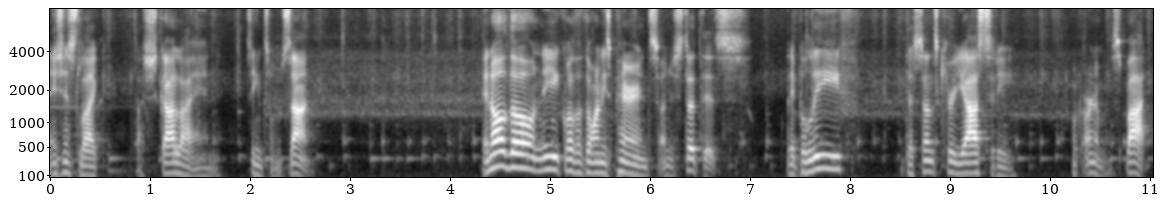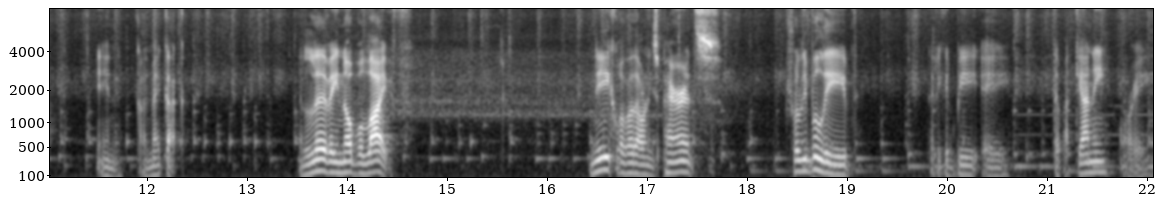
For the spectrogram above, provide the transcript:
Nations like Tlaxcala and Tzintzuntzan. And although Ni parents understood this, they believe their son's curiosity would earn him a spot in Calmecac and live a noble life. Ni parents truly believed that he could be a Tepaquiani or a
